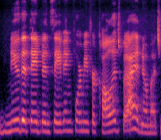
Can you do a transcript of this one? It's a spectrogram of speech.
knew that they'd been saving for me for college, but I had no much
